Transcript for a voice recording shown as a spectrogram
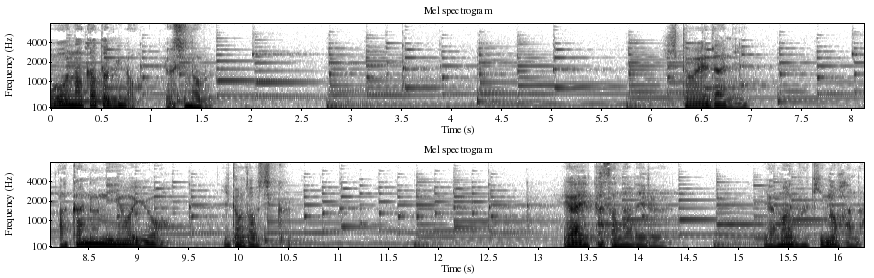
大中富の慶喜一枝に赤ぬ匂いをいとどしく。八重重なれる山吹の花。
